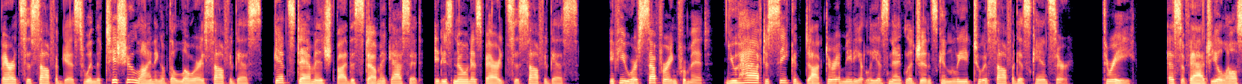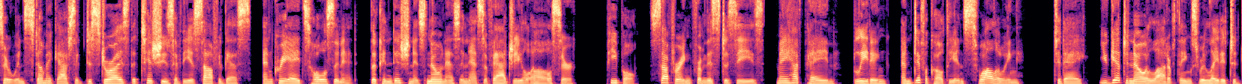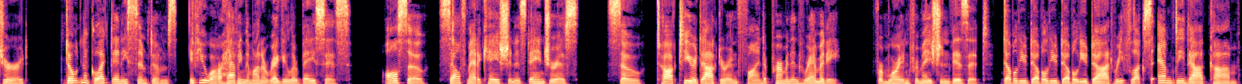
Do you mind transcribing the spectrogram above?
Barrett's esophagus when the tissue lining of the lower esophagus gets damaged by the stomach acid, it is known as Barrett's esophagus. If you are suffering from it, you have to seek a doctor immediately as negligence can lead to esophagus cancer. 3. Esophageal ulcer when stomach acid destroys the tissues of the esophagus and creates holes in it, the condition is known as an esophageal ulcer. People suffering from this disease may have pain, bleeding, and difficulty in swallowing. Today, you get to know a lot of things related to GERD. Don't neglect any symptoms if you are having them on a regular basis. Also, self medication is dangerous. So, talk to your doctor and find a permanent remedy. For more information, visit www.refluxmd.com.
